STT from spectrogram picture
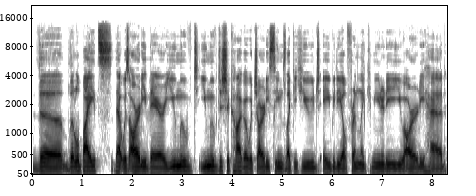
the little bites that was already there. You moved you moved to Chicago, which already seems like a huge ABDL friendly community. You already had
